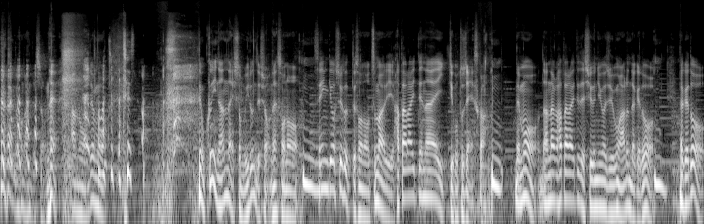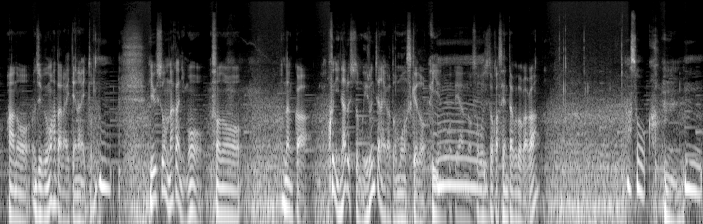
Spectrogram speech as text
どうなんでしょうね。あのでも止まっちゃったでも苦にならない人もいるんでしょうね。その、うん。専業主婦ってそのつまり働いてないっていうことじゃないですか。うん。でも旦那が働いてて収入は十分あるんだけど、うん。だけどあの自分は働いてないと。うん。いう人の中にもそのなんか苦になる人もいるんじゃないかと思うんですけど家のことやんの掃除とか洗濯とかが、あそうか。うん。う、ん。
